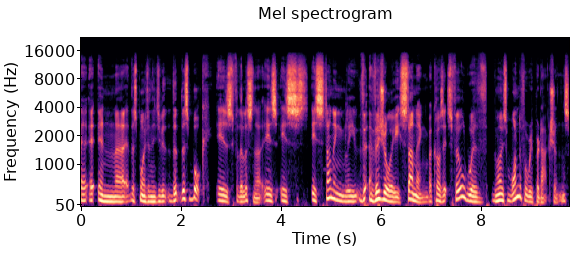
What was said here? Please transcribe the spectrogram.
uh, in uh, at this point in the interview that this book is for the listener is is is stunningly visually stunning because it's filled with the most wonderful reproductions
